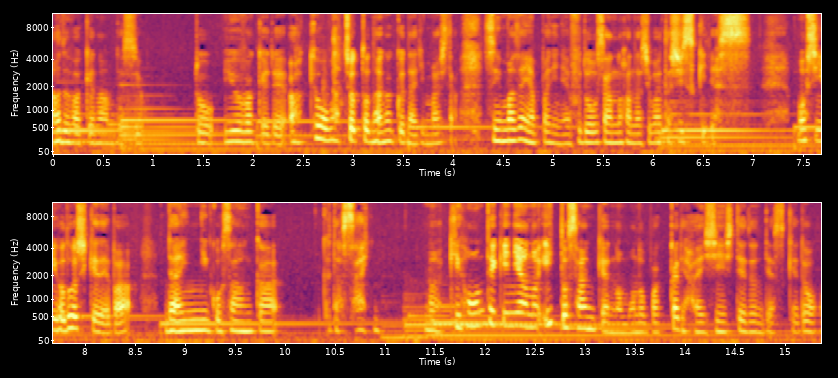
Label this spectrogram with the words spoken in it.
あるわけなんですよ。というわけであ今日はちょっと長くなりました。すいませんやっぱりね不動産の話私好きです。もしよろしければ LINE にご参加ください。まあ基本的にあの1都3県のものばっかり配信してるんですけど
